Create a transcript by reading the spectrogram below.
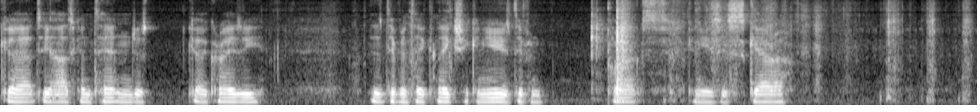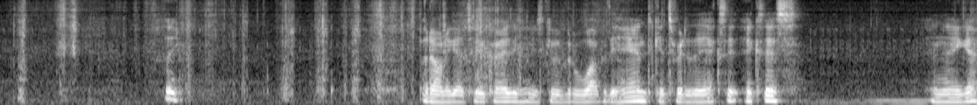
go out to your heart's content and just go crazy. There's different techniques you can use, different products. You can use this scourer. But I don't want to go too crazy. You just give it a bit of wipe with your hand, gets rid of the excess. And there you go.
